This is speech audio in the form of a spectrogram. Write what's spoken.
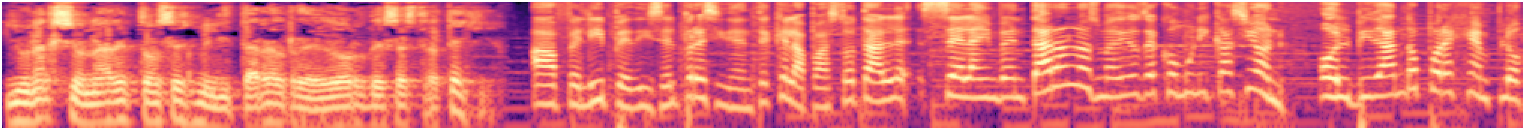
y un accionar entonces militar alrededor de esa estrategia. A Felipe dice el presidente que la paz total se la inventaron los medios de comunicación, olvidando, por ejemplo,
